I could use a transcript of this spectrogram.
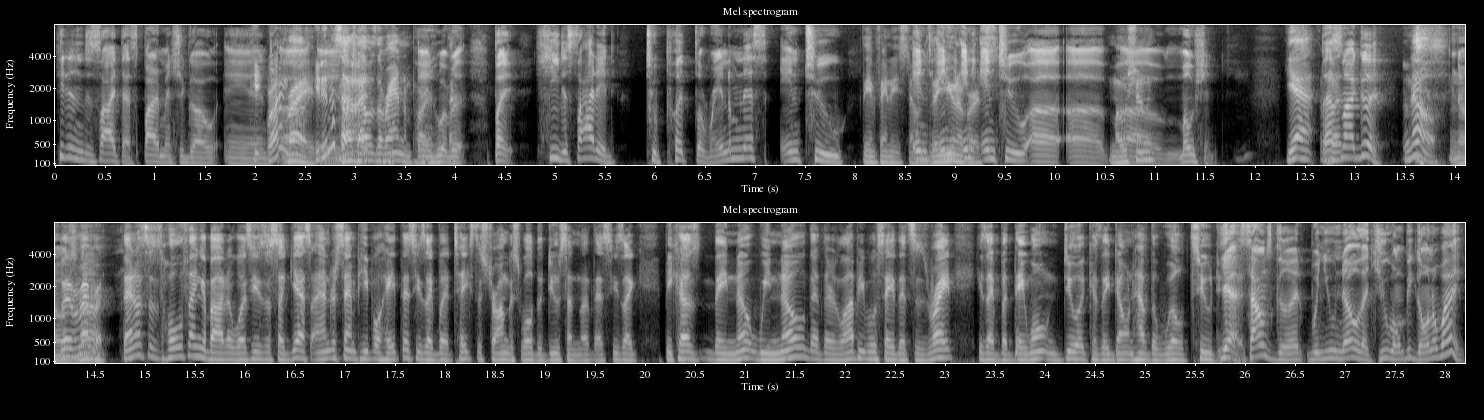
he didn't decide that Spider Man should go and He- right. right. He didn't and- decide. that was the random part. and whoever. But he decided to put the randomness into the Infinity Stones, in, the in- in- universe. into uh uh Motion? uh, motion. Yeah, That's but- not good. No, No, but it's remember, Thanos' whole thing about it was he's just like, yes, I understand people hate this. He's like, but it takes the strongest will to do something like this. He's like, because they know, we know that there are a lot of people who say this is right. He's like, but they won't do it because they don't have the will to do it. Yeah, it. sounds good when you know that you won't be going away.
